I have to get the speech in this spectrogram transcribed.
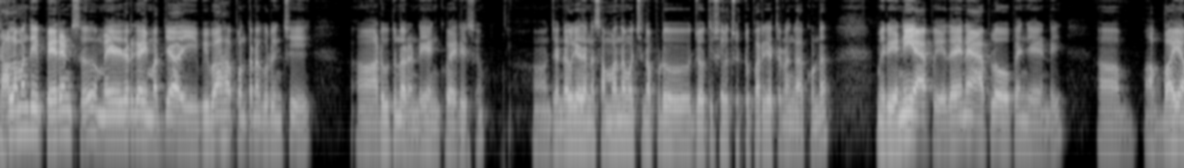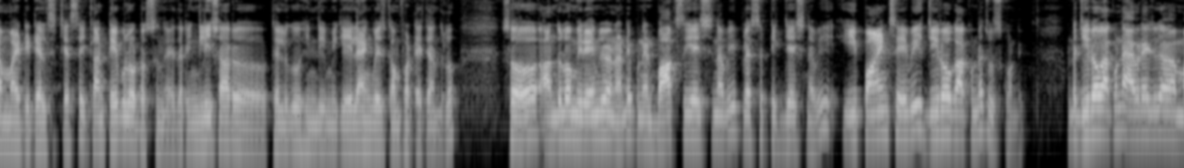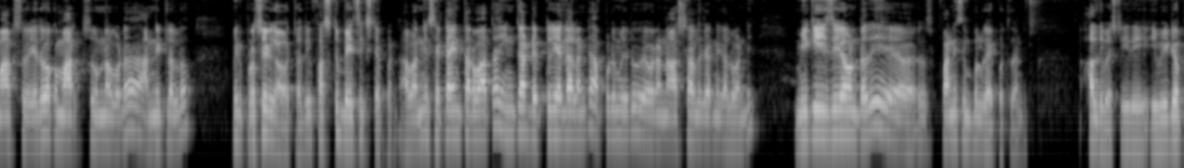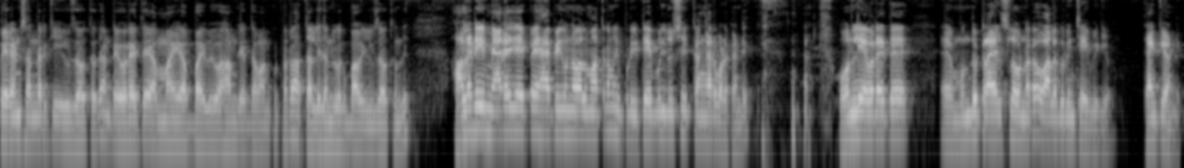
చాలామంది పేరెంట్స్ మేజర్గా ఈ మధ్య ఈ వివాహ పొంతన గురించి అడుగుతున్నారండి ఎంక్వైరీస్. జనరల్గా ఏదైనా సంబంధం వచ్చినప్పుడు జ్యోతిషుల చుట్టూ పరిగెత్తడం కాకుండా మీరు ఎనీ యాప్ ఏదైనా యాప్లో ఓపెన్ చేయండి. అబ్బాయి అమ్మాయి డీటెయిల్స్ ఇచ్చేస్తే ఇట్లాంటి టేబుల్ ఒకటి వస్తుంది. Either English or Telugu Hindi మీకు ఏ లాంగ్వేజ్ కంఫర్ట్ అయితే అందులో. సో అందులో మీరు ఏం చూడండి అంటే ఇప్పుడు నేను బాక్స్ చేసినవి ప్లస్ టిక్ చేసినవి ఈ పాయింట్స్ ఏవి జీరో కాకుండా చూసుకోండి. అంటే జీరో కాకుండా యావరేజ్గా మార్క్స్ ఏదో ఒక మార్క్స్ ఉన్నా కూడా అన్నిట్లలో మీరు ప్రొసీడ్ కావచ్చు. అది ఫస్ట్ బేసిక్ స్టెప్ అండి. అవన్నీ సెట్ అయిన తర్వాత ఇంకా డెప్త్గా వెళ్ళాలంటే అప్పుడు మీరు ఎవరైనా ఆస్ట్రాలజర్ని కలవండి. మీకు ఈజీగా ఉంటుంది పని సింపుల్గా అయిపోతుందండి. All the best. ఇది ఈ వీడియో పేరెంట్స్ అందరికీ యూజ్ అవుతుంది. అంటే ఎవరైతే అమ్మాయి అబ్బాయి వివాహం చేద్దాం అనుకుంటున్నారో ఆ తల్లిదండ్రులకు బాగా యూజ్ అవుతుంది. ఆల్రెడీ మ్యారేజ్ అయిపోయి హ్యాపీగా ఉన్న వాళ్ళు మాత్రం ఇప్పుడు ఈ టేబుల్ చూసి కంగారు పడకండి. ఓన్లీ ఎవరైతే ముందు ట్రయల్స్లో ఉన్నారో వాళ్ళ గురించే ఈ వీడియో. థ్యాంక్ యూ అండి.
